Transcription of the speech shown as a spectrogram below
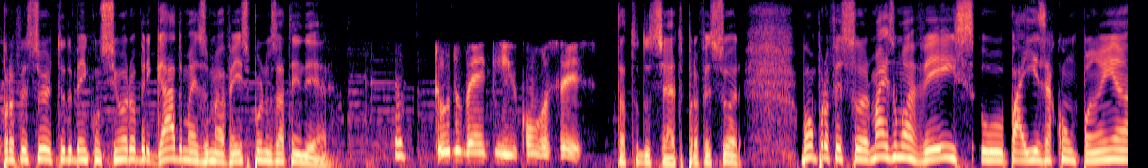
Professor, tudo bem com o senhor? Obrigado mais uma vez por nos atender. Tudo bem com vocês. Tá tudo certo, professor. Bom, professor, mais uma vez o país acompanha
